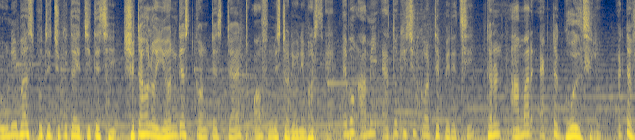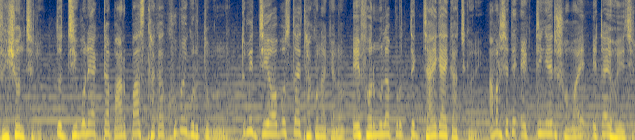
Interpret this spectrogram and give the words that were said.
ইউনিভার্স প্রতিযোগিতায় জিতেছি, সেটা হলো youngest contestant of mister universe. এবং আমি এত কিছু করতে পেরেছি, কারণ আমার একটা গোল ছিল। একটা ভিশন ছিল। তো জীবনে একটা পারপাস থাকা খুবই গুরুত্বপূর্ণ। তুমি যে অবস্থায় থাকো না কেন, এই ফর্মুলা প্রত্যেক জায়গায় কাজ করে। আমার সাথে অ্যাক্টিং এর সময় এটাই হয়েছিল।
